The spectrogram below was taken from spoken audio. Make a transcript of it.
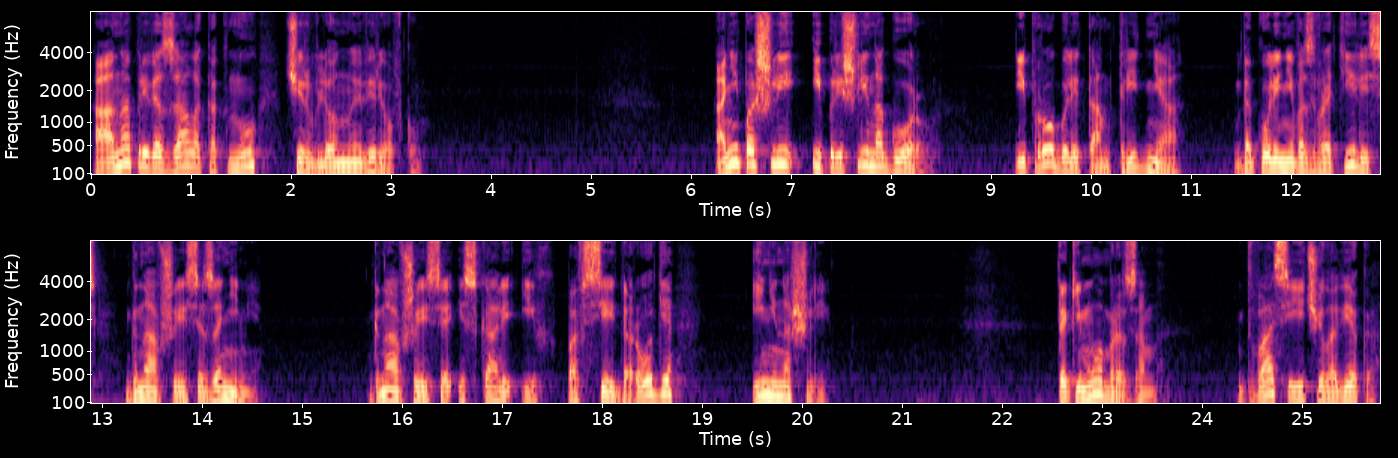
а она привязала к окну червленную веревку. Они пошли и пришли на гору, и пробыли там три дня, доколе не возвратились гнавшиеся за ними. Гнавшиеся искали их по всей дороге и не нашли. Таким образом, два сии человека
